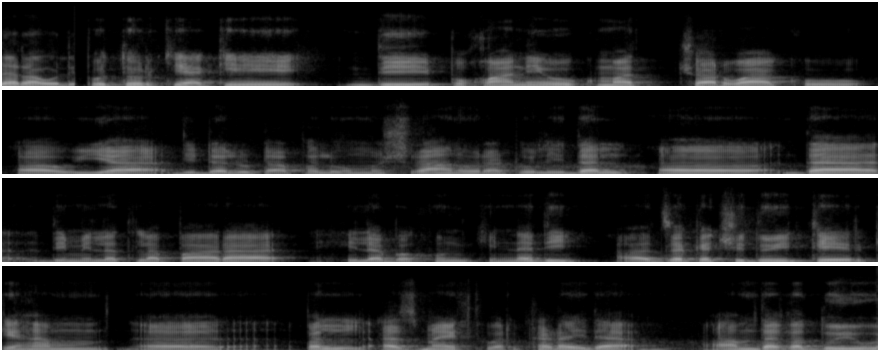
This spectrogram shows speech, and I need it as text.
نه راولي. په ترکیه کې د پخواني حکومت چارواکو او یا د ډلو ټاپلو مشرانو راټولیدل دا د ملت لپاره هیله بښونکي نه دي ځکه چې دوی تیر کې هم خپل ازمایښت ورکړی ده همدغه دوی و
